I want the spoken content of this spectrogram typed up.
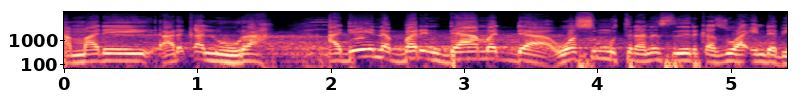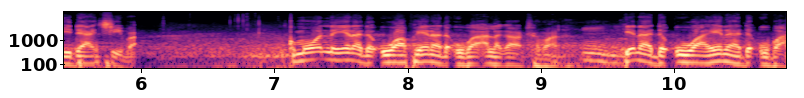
amma dai a riƙa lura a daina barin damar da wasu mutunanin su riƙa zuwa inda bai dace ba. Kuma wannan yana da uwa fa yana da uba. Allah ta mala yana da uwa yana da uba.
